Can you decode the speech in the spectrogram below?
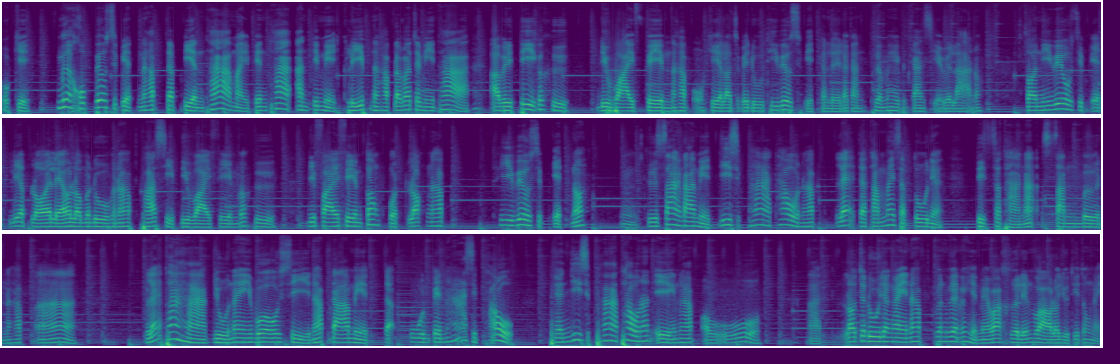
โอเค เมื่อครบเวล 11 นะครับ จะเปลี่ยนท่าใหม่เป็นท่า Ultimate Creep นะครับ แล้วก็จะมีท่า Ability ก็คือ Divine Flame นะครับ โอเค เราจะไปดูที่เวล 11 กันเลยแล้วกัน เพื่อไม่ให้เป็นการเสียเวลาเนาะ ตอนนี้เวล 11 เรียบร้อยแล้ว เรามาดูกันนะครับ Passive Divine Flame ก็คือ Divine Flame ต้องปลดล็อกนะครับ ที่เวล 11 เนาะ คือสร้างดาเมจ 25 เท่านะครับ และจะทำให้ศัตรูเนี่ยติดสถานะซันเบิร์นนะครับ อ่า และถ้าหากอยู่ใน World 4 นะครับ ดาเมจจะคูณเป็น 50 เท่าแทน 25 เท่านั่นเองนะครับ โอ้อ่าเราจะดูยังไงนะครับ เพื่อนๆก็เห็นไหมว่าเคอร์เรนต์วาลเราอยู่ที่ตรงไหน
